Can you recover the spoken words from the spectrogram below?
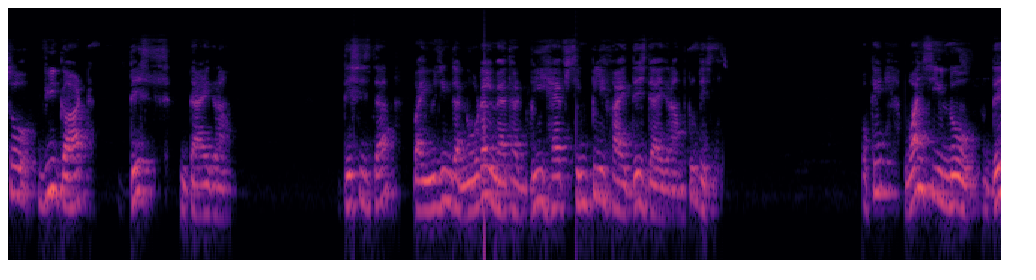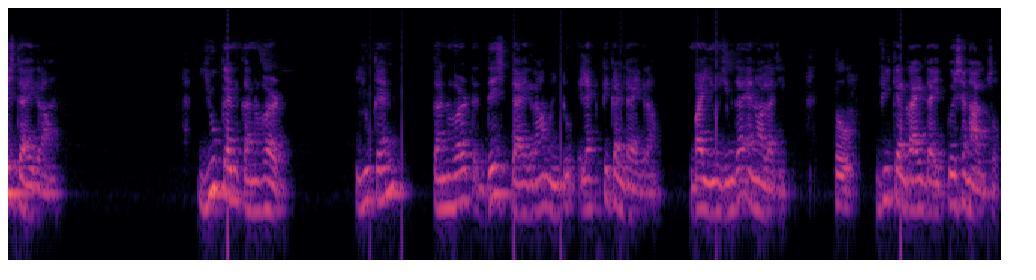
So we got this diagram. This is the, by using the nodal method, we have simplified this diagram to this. Okay, once you know this diagram, you can convert, you can convert this diagram into electrical diagram by using the analogy. So we can write the equation also.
